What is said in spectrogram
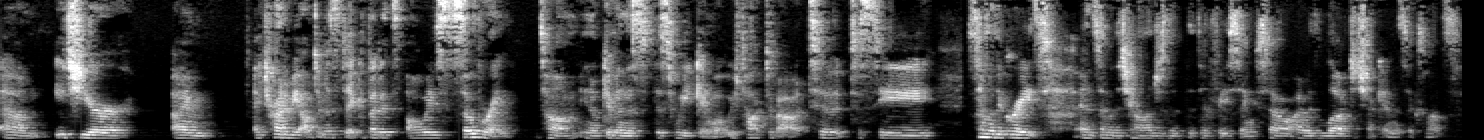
um, each year, I'm I try to be optimistic, but it's always sobering Tom, you know, given this this week and what we've talked about, to to see some of the greats and some of the challenges that, that they're facing. So I would love to check in in six months.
